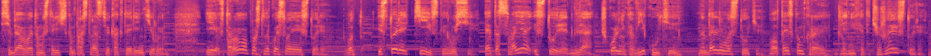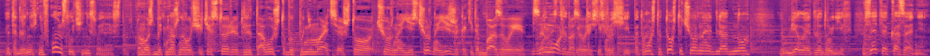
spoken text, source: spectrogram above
себя в этом историческом пространстве как-то ориентируем. И второй вопрос, что такое своя история? Вот история Киевской Руси – это своя история для школьников в Якутии, на Дальнем Востоке, в Алтайском крае. Для них это чужая история. Это для них ни в коем случае не своя история. Но, может быть, нужно как учить историю для того, чтобы понимать, что черное есть черное, есть же какие-то базовые ценности, не может базовые быть таких истины. вещей, потому что то, что черное для одно, белое для других. Взятие Казани –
